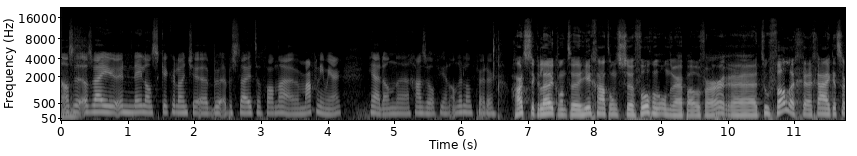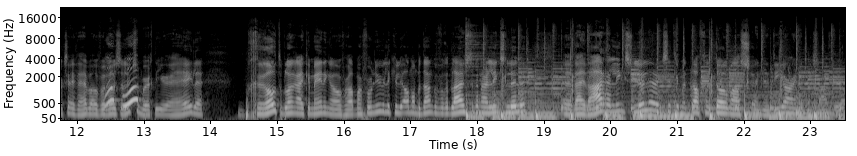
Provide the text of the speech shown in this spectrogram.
Als, we- als wij hier in het Nederlands kikkerlandje eh, be- besluiten van, nou, we mag niet meer. Ja, dan eh, gaan ze wel via een ander land verder. Hartstikke leuk, want eh, hier gaat ons volgende onderwerp over. Eh, toevallig ga ik het straks even hebben over Rosa. Luxemburg, die hier hele grote belangrijke meningen over had. Maar voor nu wil ik jullie allemaal bedanken voor het luisteren naar Links Lullen. Eh, wij waren Links Lullen. Ik zit hier met Daphne Thomas en uh, Diar en ik ben Savio.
